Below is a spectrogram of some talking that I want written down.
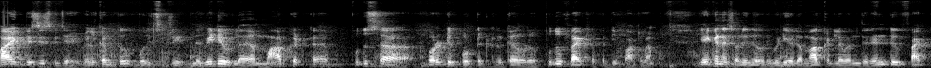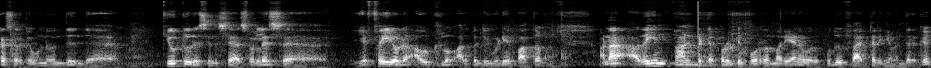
Hi this is Vijay welcome to Bull Street இந்த வீடியோவில் மார்க்கெட்டை புதுசாக புரட்டி போட்டுக்கிட்டு இருக்க ஒரு புது ஃபேக்டரை பற்றி பார்க்கலாம். ஏற்கனவே சொல்லி இந்த ஒரு வீடியோவில் மார்க்கெட்டில் வந்து ரெண்டு ஃபேக்டர்ஸ் இருக்குது ஒன்று வந்து இந்த Q two results as well as எஃப்ஐயோட அவுட்லோ அதை பற்றி வீடியோ பார்த்தோம். ஆனால் அதையும் தாண்டிட்ட புரட்டி போடுற மாதிரியான ஒரு புது ஃபேக்டர் இங்கே வந்திருக்கு.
